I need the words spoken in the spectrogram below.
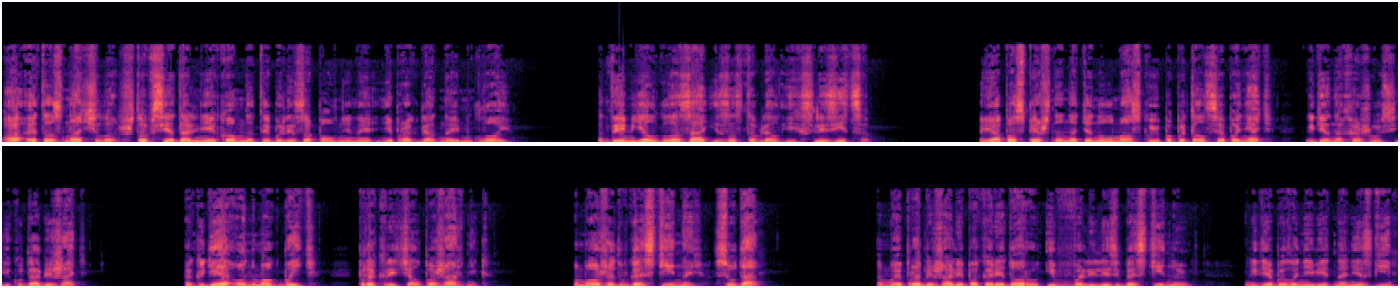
а это значило, что все дальние комнаты были заполнены непроглядной мглой. Дым ел глаза и заставлял их слезиться. Я поспешно натянул маску и попытался понять, где нахожусь и куда бежать. «Где он мог быть?» — прокричал пожарник. «Может, в гостиной, сюда». Мы пробежали по коридору и ввалились в гостиную, где было не видно низги.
